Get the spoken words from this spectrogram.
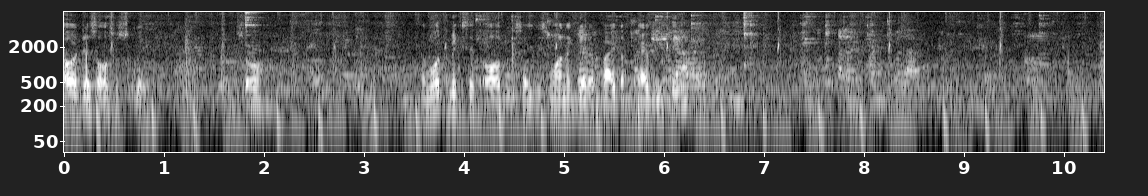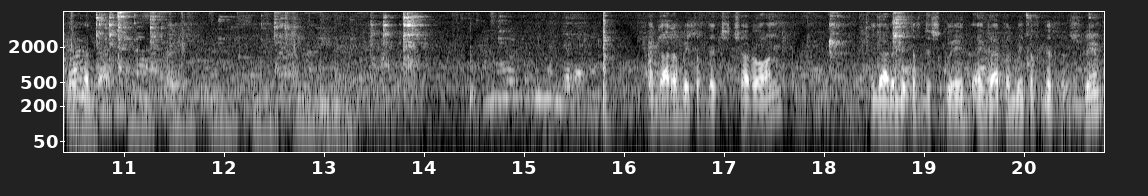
Oh, there's also squid. So, I won't mix it all because I just want to get a bite of everything. Look at that. I got a bit of the chicharon. I got a bit of the squid, I got a bit of the shrimp,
